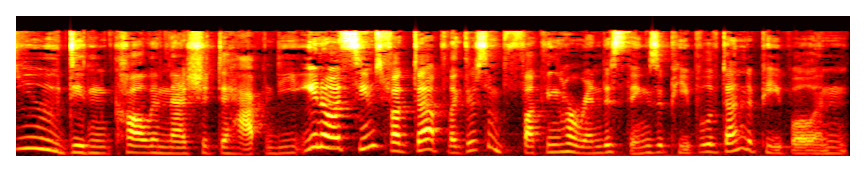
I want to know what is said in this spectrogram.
you didn't call in that shit to happen to you. You know, it seems fucked up. Like, there's some fucking horrendous things that people have done to people, and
